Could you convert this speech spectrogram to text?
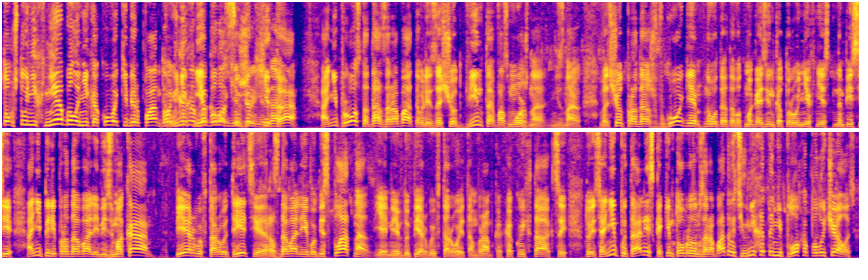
том, что у них не было никакого киберпанка, Только у них не было суперхита. Жили, да. Они просто, да, зарабатывали за счет Гвинта, возможно, не знаю, за счет продаж в GOG е, ну вот это вот магазин, который у них есть на PC. Они перепродавали Ведьмака, первый, второй, третий, раздавали его бесплатно, я имею в виду первый второй там в рамках каких-то акций. То есть они пытались каким-то образом зарабатывать, и у них это неплохо получалось.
